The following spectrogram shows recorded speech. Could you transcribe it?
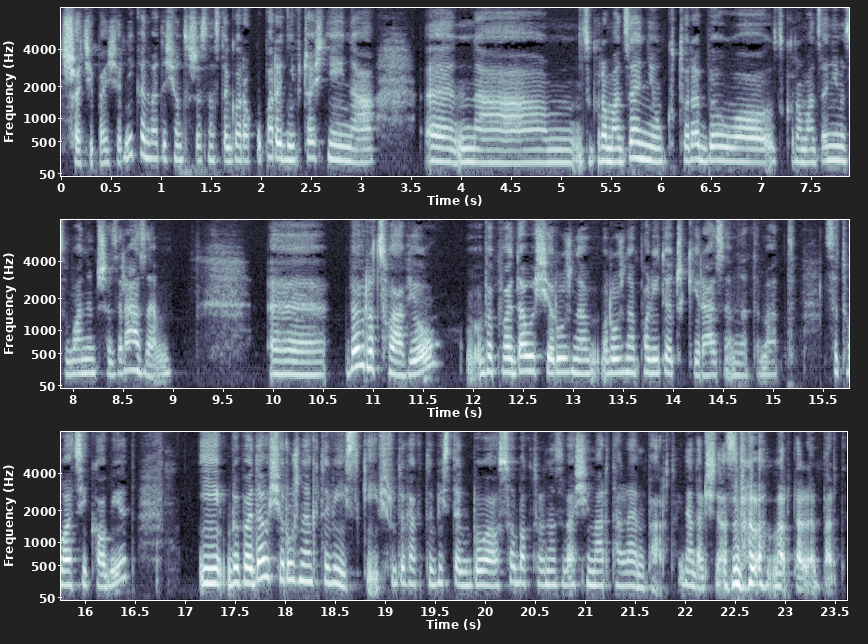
3 e, października 2016 roku, parę dni wcześniej na, e, na zgromadzeniu, które było zgromadzeniem zwołanym przez Razem we Wrocławiu, wypowiadały się różne, różne polityczki razem na temat sytuacji kobiet i wypowiadały się różne aktywistki. Wśród tych aktywistek była osoba, która nazywa się Marta Lempart. I nadal się nazywała Marta Lempart,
